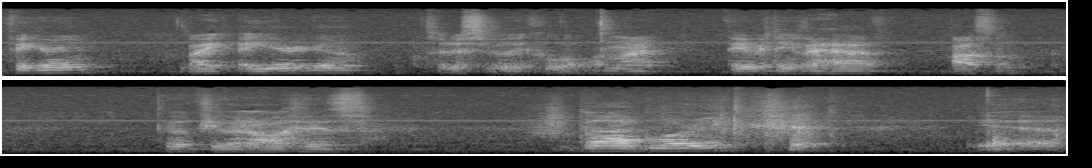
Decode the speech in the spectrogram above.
figurine like a year ago. So this is really cool. One of my favorite things I have. Awesome. Goku and all his God glory. yeah.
